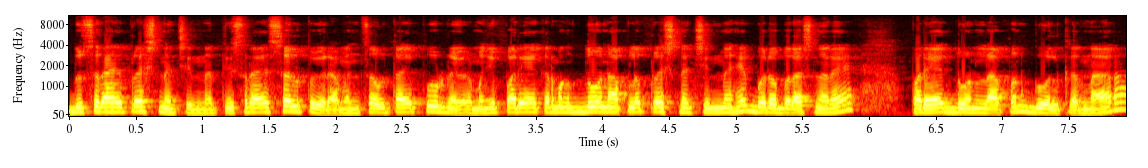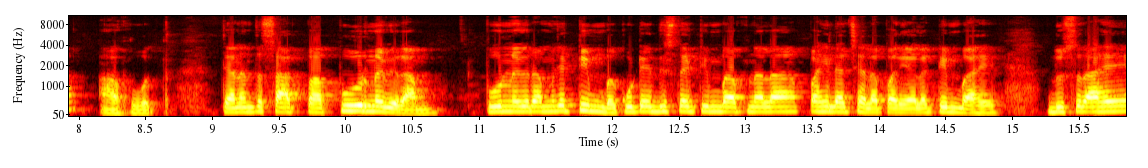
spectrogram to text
दुसरं आहे प्रश्नचिन्ह तिसरं आहे स्वल्पविराम आणि चौथा आहे पूर्णविराम. म्हणजे पर्याय क्रमांक दोन आपलं प्रश्नचिन्ह हे बरोबर असणार आहे. पर्याय दोनला आपण गोल करणार आहोत. त्यानंतर सात पहा पूर्णविराम. पूर्णविराम म्हणजे टिंब. कुठे दिसतंय टिंब आपणाला? पहिल्याच ह्याला पर्यायाला टिंब आहे. दुसरं आहे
